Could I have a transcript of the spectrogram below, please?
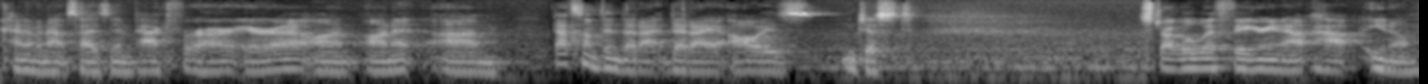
kind of an outsized impact for our era on on it. Um, that's something that I that I always just struggle with figuring out how you know,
